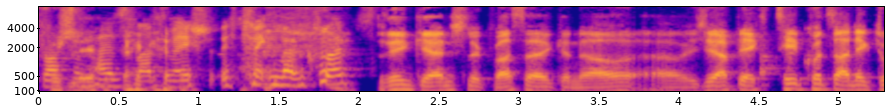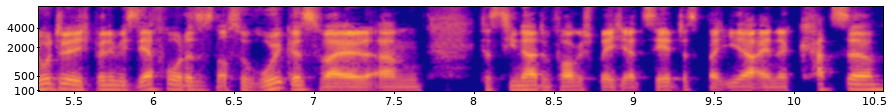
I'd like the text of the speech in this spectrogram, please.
Frosch im Hals. Warte mal, ich, ich trinke mal kurz. Trink gerne einen Schluck Wasser, genau. Äh, ich habe erzählt, kurze Anekdote. Ich bin nämlich sehr froh, dass es noch so ruhig ist, weil ähm, Christina hat im Vorgespräch erzählt, dass bei ihr eine Katze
